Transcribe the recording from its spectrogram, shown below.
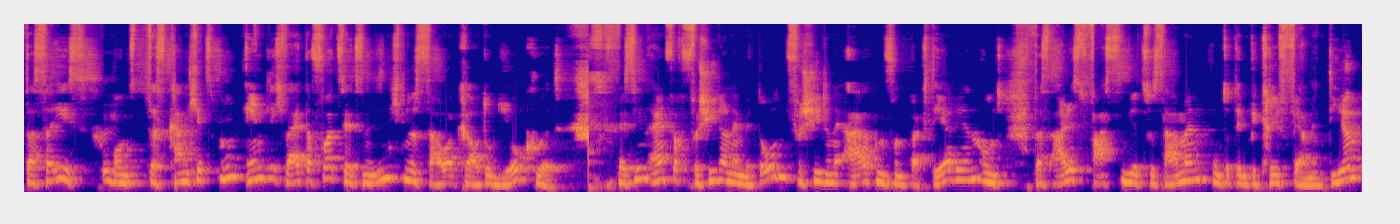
dass er ist. Mhm. Und das kann ich jetzt unendlich weiter fortsetzen. Es ist nicht nur Sauerkraut und Joghurt. Es sind einfach verschiedene Methoden, verschiedene Arten von Bakterien und das alles fassen wir zusammen unter dem Begriff Fermentieren.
